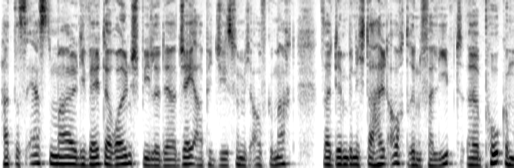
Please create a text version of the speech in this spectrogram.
hat das erste Mal die Welt der Rollenspiele, der JRPGs für mich aufgemacht. Seitdem bin ich da halt auch drin verliebt. Äh, Pokémon,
